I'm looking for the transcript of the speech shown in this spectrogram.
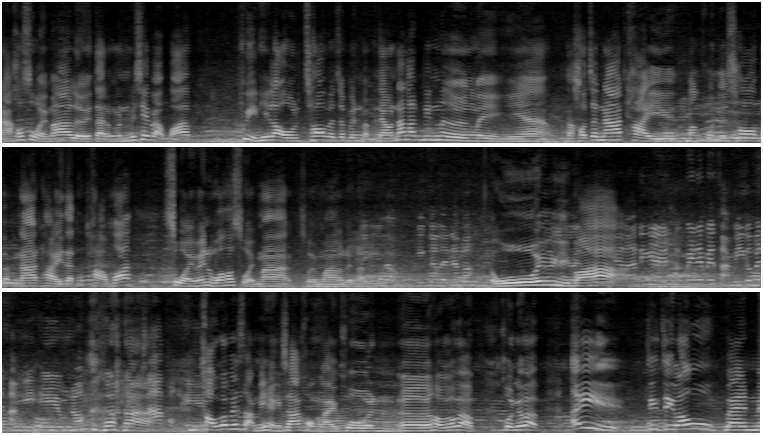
นะเขาสวยมากเลย แต่มันไม่ใช่แบบว่า ผู้หญิงที่เราชอบมันจะเป็นแบบแนวน่ารักนิดนึงอะไรอย่างเงี้ยแต่เขาจะหน้าไทยบางคนจะชอบแบบหน้าไทย แต่ถ้าถามว่าสวยไหมหนูว่าเขาสวยมากสวยมากเลยออะย่างนี้แบบกินกันเลยได้ปะโอ้ยบ้าแล้วนี่ไงถ้าไม่ได้เป็นสามีก็เป็นสามีเอ็มเนาะสามีแห่งชาติของเอ็มเขาก็เป็นสามีแห่งชาติของหลายคนเออเขาก็แบบคนก็แบบเอ้ยจริงๆแล้วแมนแม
